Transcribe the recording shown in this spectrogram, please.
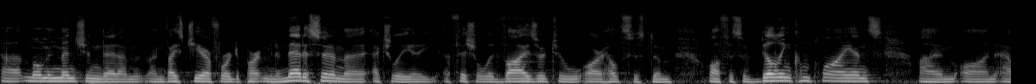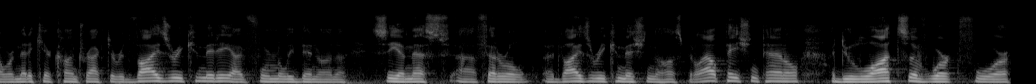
uh, mentioned that I'm, I'm, vice chair for Department of Medicine. I'm a, actually an official advisor to our health system Office of Billing Compliance. I'm on our Medicare Contractor Advisory Committee. I've formerly been on a CMS uh, Federal Advisory Commission, the Hospital Outpatient Panel. I do lots of work for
